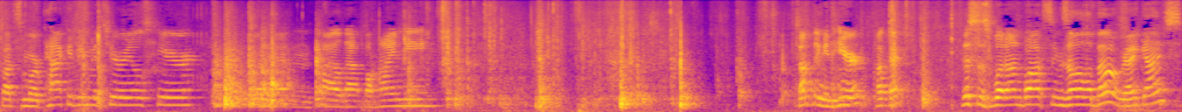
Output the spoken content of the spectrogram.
Got some more packaging materials here. Go ahead and pile that behind me. Something in here, okay. This is what unboxing's all about, right guys?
